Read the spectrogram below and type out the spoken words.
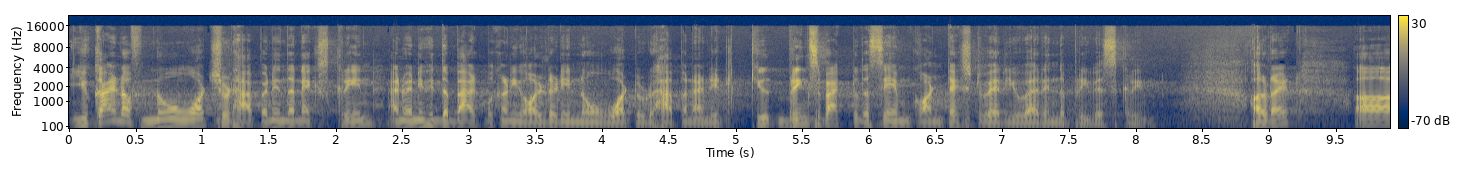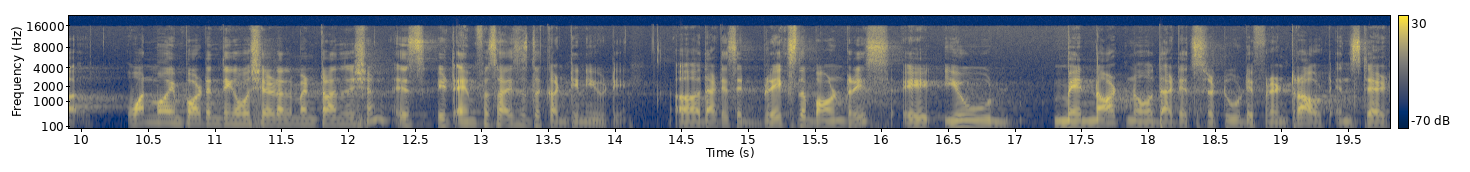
you kind of know what should happen in the next screen, and when you hit the back button, you already know what would happen, and it brings back to the same context where you were in the previous screen. All right? Uh, one more important thing about shared element transition is it emphasizes the continuity. Uh, that is, it breaks the boundaries. It, you may not know that it's a two different route. Instead,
